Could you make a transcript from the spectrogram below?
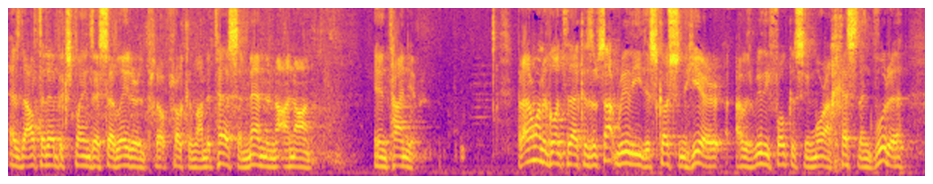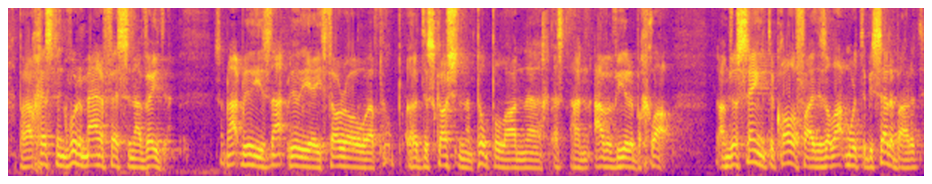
as the Alter Rebbe explains, I said later in Prokim Lamites, and Men and Anan in Tanya. But I don't want to go into that because it's not really discussion here. I was really focusing more on Chesed and Gvura, but how Chesed and Gvura manifests in Aveda. So I'm not really, it's not really a thorough uh, uh, discussion and pilpul on, uh, on Avavira B'chlal. I'm just saying to qualify, there's a lot more to be said about it.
